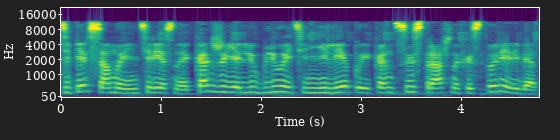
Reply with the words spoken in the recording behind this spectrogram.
Теперь самое интересное. Как же я люблю эти нелепые концы страшных историй, ребят.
